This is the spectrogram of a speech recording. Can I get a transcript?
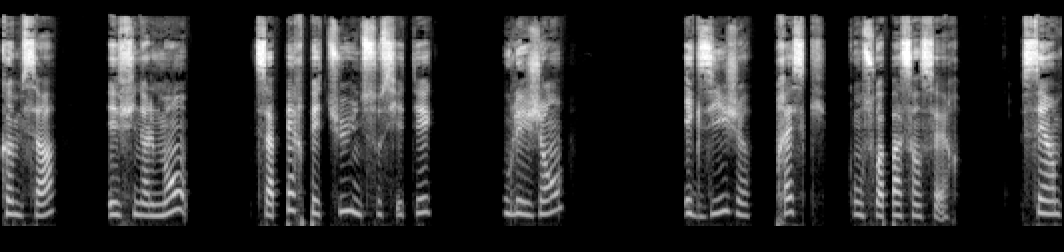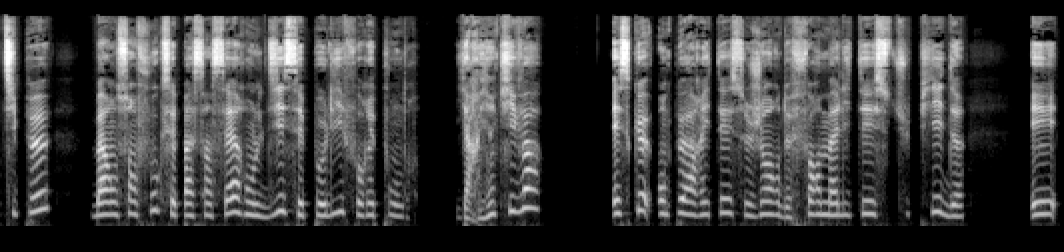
comme ça, et finalement, ça perpétue une société où les gens exigent presque qu'on soit pas sincère. C'est un petit peu, bah on s'en fout que c'est pas sincère, on le dit, c'est poli, il faut répondre. Y a rien qui va. Est-ce que on peut arrêter ce genre de formalité stupide et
